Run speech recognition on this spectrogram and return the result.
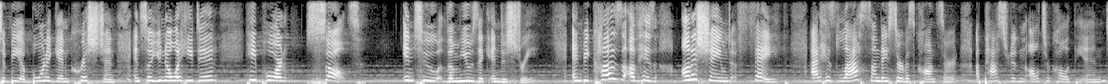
to be a born again Christian. And so, you know what he did? He poured salt into the music industry. And because of his unashamed faith, at his last Sunday service concert, a pastor did an altar call at the end.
